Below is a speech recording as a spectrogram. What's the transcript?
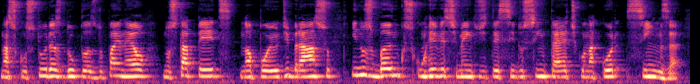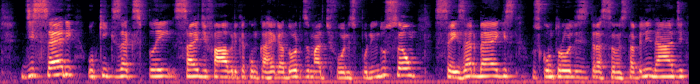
nas costuras duplas do painel, nos tapetes, no apoio de braço e nos bancos com revestimento de tecido sintético na cor cinza. De série, o Kicks X-Play sai de fábrica com carregador de smartphones por indução, seis airbags, os controles de tração e estabilidade,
